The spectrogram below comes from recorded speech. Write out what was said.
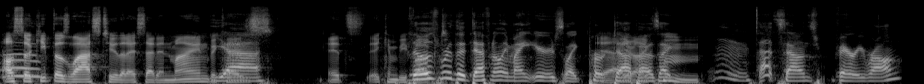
Also, keep those last two that I said in mind because Yeah. it's it can be. Those fucked. were the definitely my ears like perked Yeah, up. you're I was like, hmm. "Hmm, that sounds very wrong.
